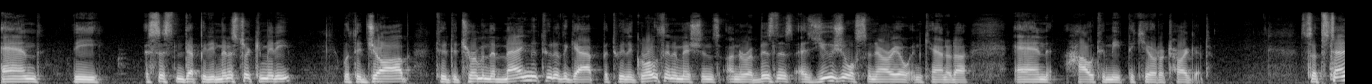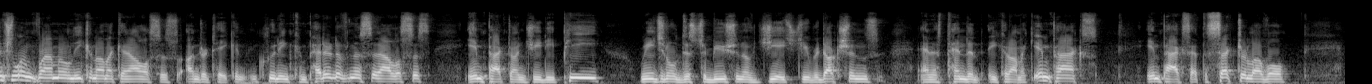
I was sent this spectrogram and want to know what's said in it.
and the Assistant Deputy Minister Committee with the job to determine the magnitude of the gap between the growth in emissions under a business as usual scenario in Canada and how to meet the Kyoto target. Substantial environmental and economic analysis was undertaken, including competitiveness analysis, impact on GDP, regional distribution of GHG reductions and attendant economic impacts, impacts at the sector level,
